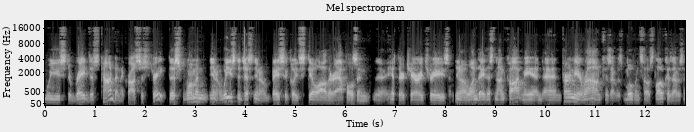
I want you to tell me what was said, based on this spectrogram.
we used to raid this convent across the street. This woman, you know, we used to just you know basically steal all their apples and uh, hit their cherry trees. And, you know, one day this nun caught me and and turned me around because I was moving so slow because I was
